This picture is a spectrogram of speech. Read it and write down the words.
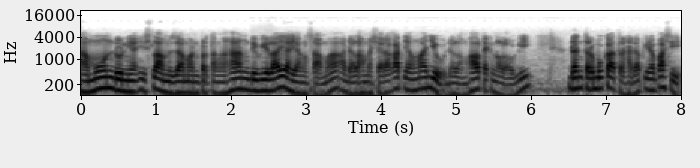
Namun, dunia Islam zaman pertengahan di wilayah yang sama adalah masyarakat yang maju dalam hal teknologi dan terbuka terhadap inovasi.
